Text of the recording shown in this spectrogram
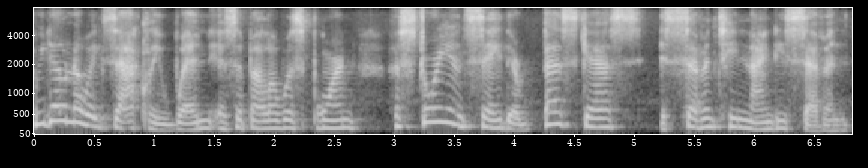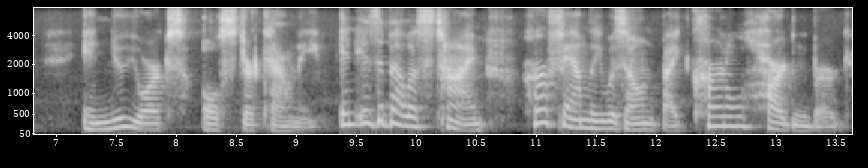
We don't know exactly when Isabella was born. Historians say their best guess is 1797 in New York's Ulster County. In Isabella's time, her family was owned by Colonel Hardenberg,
